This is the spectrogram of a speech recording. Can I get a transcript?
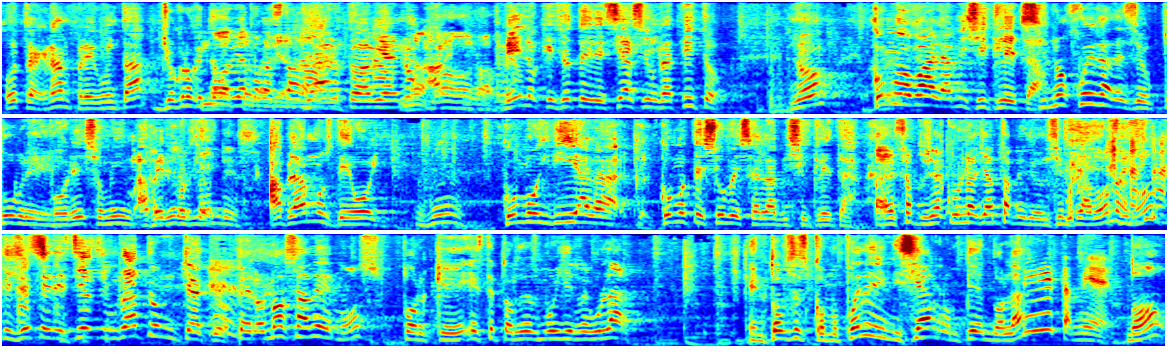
Otra gran pregunta. Yo creo que No, todavía no, va a todavía estar. no. Claro, todavía no. No, Ah, no, no. Ve lo que yo te decía hace un ratito. ¿No? ¿Cómo va la bicicleta? Si no juega desde octubre. Por eso mismo. A ver, Jorge, hablamos de hoy. ¿Cómo iría la. ¿Cómo te subes a la bicicleta? A esa, pues ya con una llanta medio desinfladona, ¿no? que yo te decía hace un rato, muchacho. Pero no sabemos porque este torneo es muy irregular. Entonces, como puede iniciar rompiéndola, Sí, también. ¿no?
